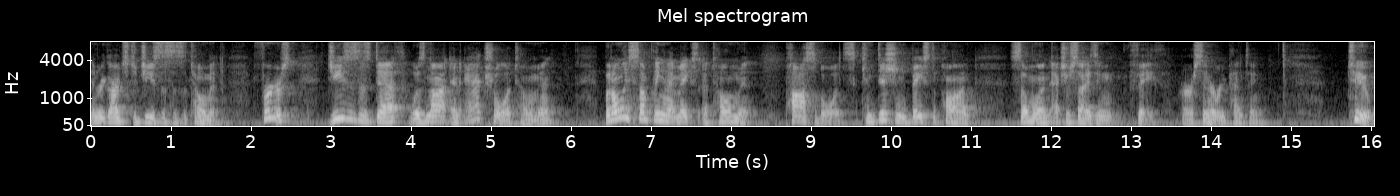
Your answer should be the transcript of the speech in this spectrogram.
in regards to Jesus' atonement. First, Jesus' death was not an actual atonement, but only something that makes atonement possible. It's conditioned based upon someone exercising faith or a sinner repenting. Two,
